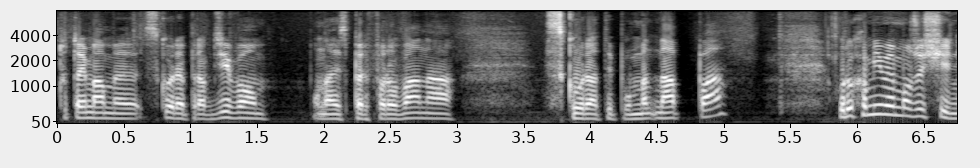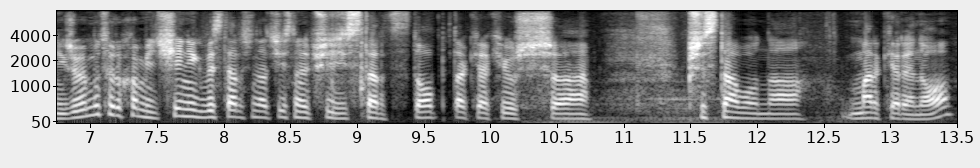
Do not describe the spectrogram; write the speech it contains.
Tutaj mamy skórę prawdziwą, ona jest perforowana, skóra typu nappa. Uruchomimy może silnik. Żeby móc uruchomić silnik, wystarczy nacisnąć przycisk Start Stop, tak jak już e, przystało na markę Renault.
